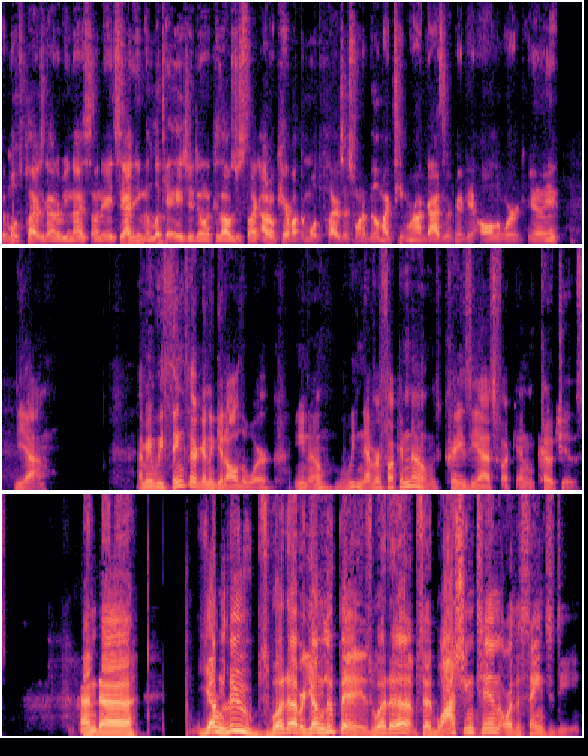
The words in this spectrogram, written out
The multipliers got to be nice on the See, I didn't even look at AJ Dillon because I was just like, I don't care about the multipliers. I just want to build my team around guys that are going to get all the work. You know what I mean? Yeah. I mean, we think they're gonna get all the work, you know. We never fucking know. Crazy ass fucking coaches. And uh Young Lubes, what up? Or Young Lupes, what up? Said Washington or the Saints D.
